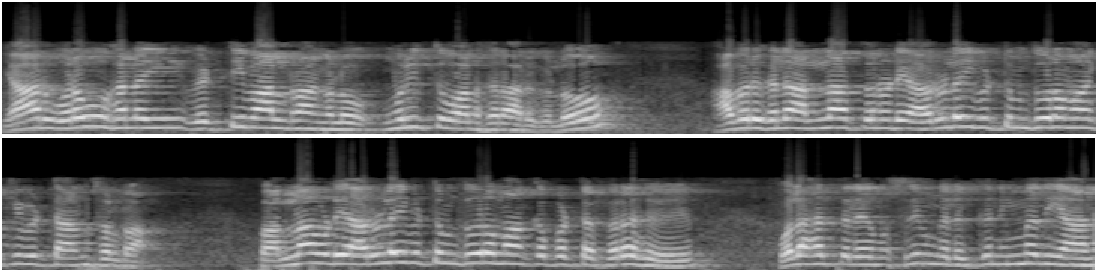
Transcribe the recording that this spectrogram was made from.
யார் உறவுகளை வெட்டி வாழ்கிறாங்களோ முறித்து வாழ்கிறார்களோ அவர்களை அல்லாஹ் தன்னுடைய அருளை விட்டும் தூரமாக்கி விட்டான்னு சொல்கிறான் இப்போ அல்லாவுடைய அருளை விட்டும் தூரமாக்கப்பட்ட பிறகு உலகத்தில் முஸ்லிம்களுக்கு நிம்மதியான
